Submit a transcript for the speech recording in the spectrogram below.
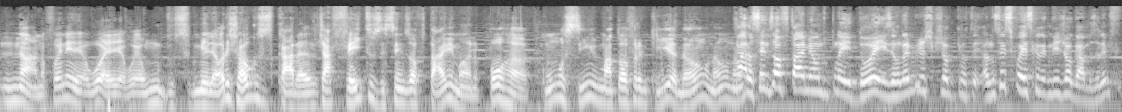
Não, não foi nem. É, é um dos melhores jogos, cara, já feitos de Sands of Time, mano. Porra, como assim matou a franquia? Não, não, não. Cara, o Sands of Time é um do Play 2. Eu lembro que jogo que eu. Eu não sei se foi esse que eu tentei jogar, mas eu lembro de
